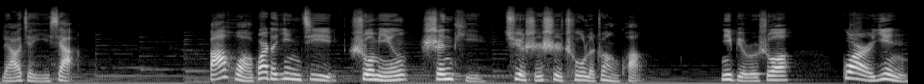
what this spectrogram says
了解一下。拔火罐的印记说明身体确实是出了状况。你比如说，罐印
